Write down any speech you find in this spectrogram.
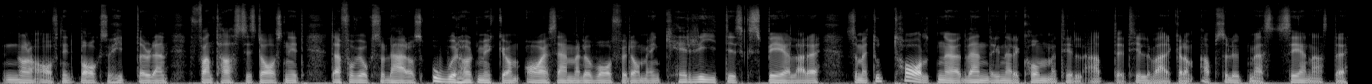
några avsnitt bak så hittar du den. Fantastiskt avsnitt. Där får vi också lära oss oerhört mycket om ASML och varför de är en kritisk spelare som är totalt nödvändig när det kommer till att eh, tillverka de absolut mest senaste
